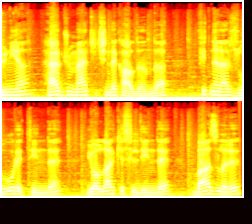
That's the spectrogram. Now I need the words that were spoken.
Dünya her cümerç içinde kaldığında, fitneler zuhur ettiğinde, yollar kesildiğinde, bazıları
